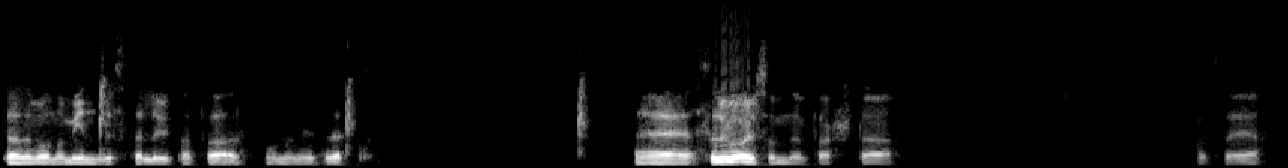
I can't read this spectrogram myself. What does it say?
Utan det var något mindre ställe utanför, om jag minns rätt. Så det var ju som den första, vad ska jag säga,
